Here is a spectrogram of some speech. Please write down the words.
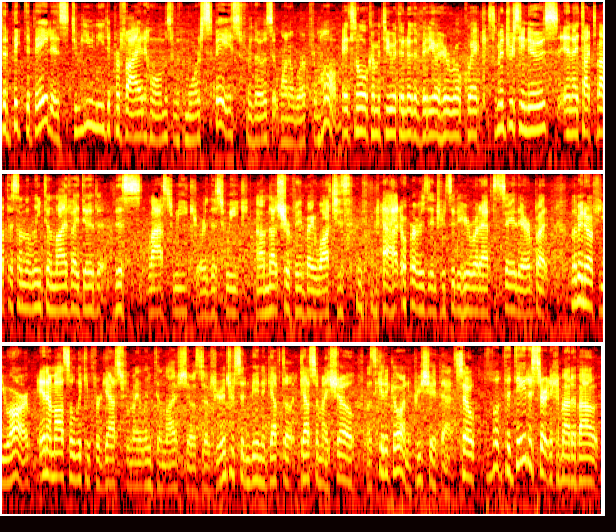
The big debate is do you need to provide homes with more space for those that want to work from home? It's Noel coming to you with another video here, real quick. Some interesting news, and I talked about this on the LinkedIn Live I did this last week or this week. I'm not sure if anybody watches that or is interested to hear what I have to say there, but let me know if you are. And I'm also looking for guests for my LinkedIn Live show. So if you're interested in being a guest on my show, let's get it going. Appreciate that. So the data is starting to come out about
